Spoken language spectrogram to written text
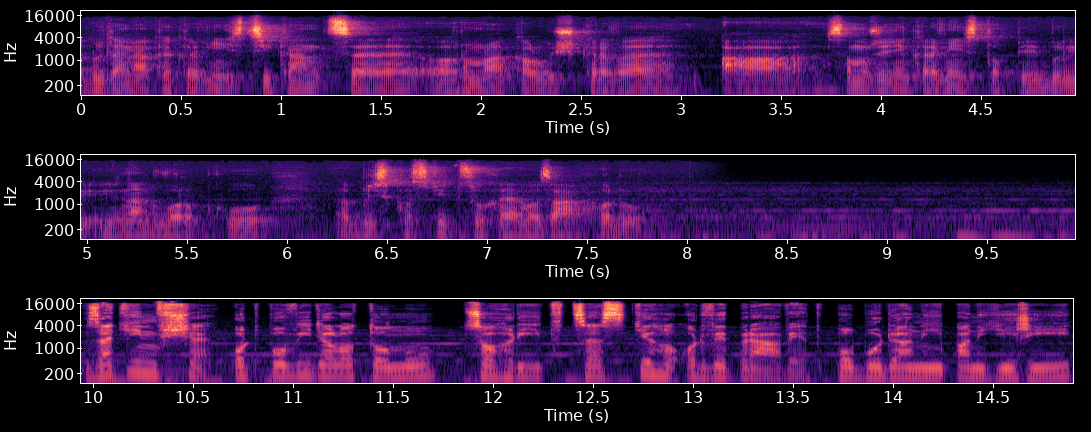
Byly tam nějaké krevní stříkance, ohromná kaluž krve a samozřejmě krevní stopy byly i na dvorku blízkosti suchého záchodu. Zatím vše odpovídalo tomu, co hlídce stihl odvyprávět pobodaný pan Jiří,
